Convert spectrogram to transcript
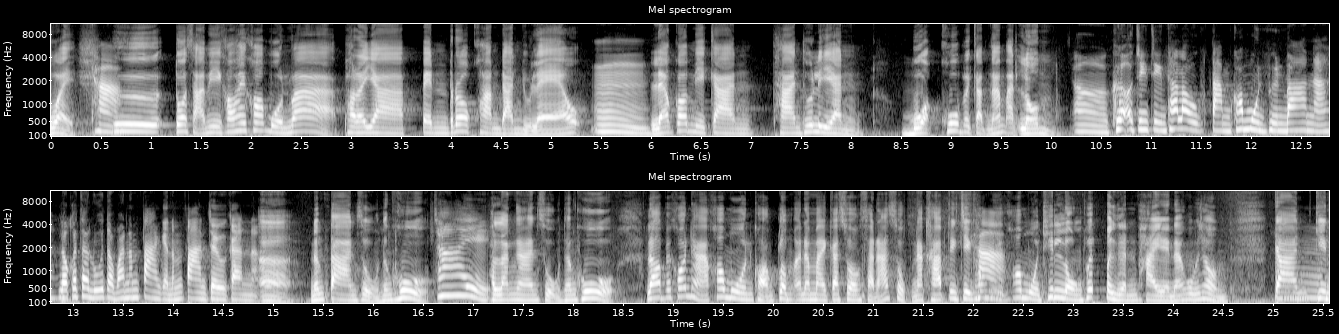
ด้วยค่ะอตัวสามีเขาให้ข้อมูลว่าภรรยาเป็นโรคความดันอยู่แล้วอืมแล้วก็มีการทานทุเรียน บวกคู่ไปกับน้ำอัดลมเออคือเอาจริง ๆ ถ้าเราตามข้อมูลพื้นบ้านนะ เราก็จะรู้แต่ว่าน้ำตาลกับน้ำตาลเจอกันอะเออน้ำตาลสูงทั้งคู่ ใช่ พลังงานสูงทั้งคู่ เราไปค้นหาข้อมูลของกรมอนามัยกระทรวงสาธารณสุขนะครับ จริงๆเขาค่ะมีข้อมูลที่ลงเพื่อเตือนภัยเลยนะคุณผู้ชม การกิน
